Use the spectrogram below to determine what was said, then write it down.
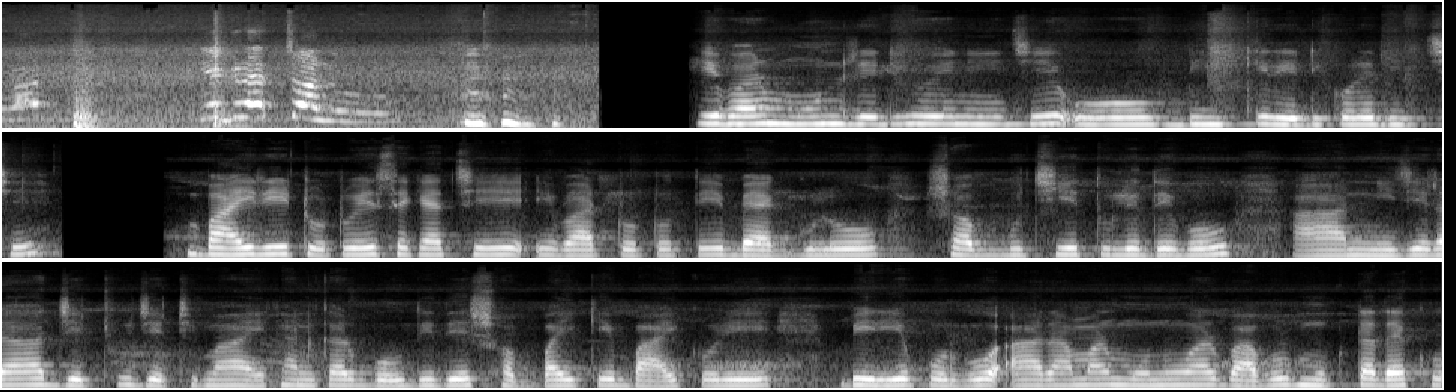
এবার এগরা চলো। এবার মুন রেডি হয়ে নিয়েছে। ও বিলকে রেডি করে দিচ্ছে। বাইরে টোটো এসে গেছে। এবার টোটোতে ব্যাগগুলো সব গুছিয়ে তুলে দেব। আর নিজেরা জেঠু জেঠিমা এখানকার বৌদিদের সবাইকে বাই করে বেরিয়ে পড়ব। আর আমার মনু আর বাবুর মুখটা দেখো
